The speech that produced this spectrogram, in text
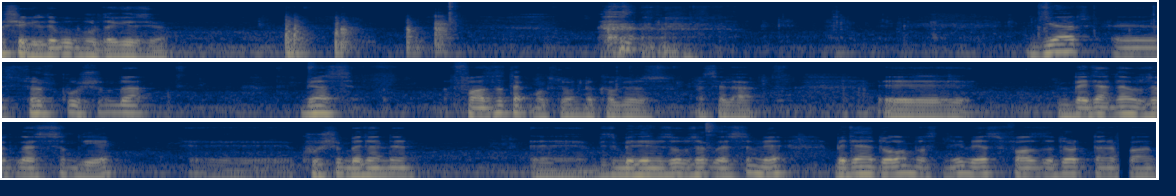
Bu şekilde bu burada geziyor. Diğer e, sörf kurşunda biraz fazla takmak zorunda kalıyoruz. Mesela e, bedenden uzaklaşsın diye e, kurşun bedenden e, bizim bedenimize uzaklaşsın ve bedene dolanmasın diye biraz fazla dört tane falan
